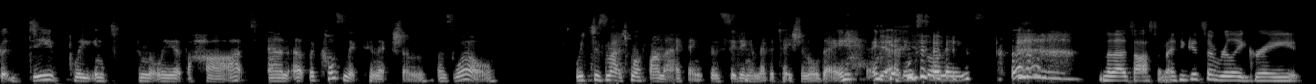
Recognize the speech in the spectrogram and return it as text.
but deeply, intimately at the heart and at the cosmic connection as well which is much more fun, I think, than sitting in meditation all day and yeah. getting sore knees. no, that's awesome. I think it's a really great,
